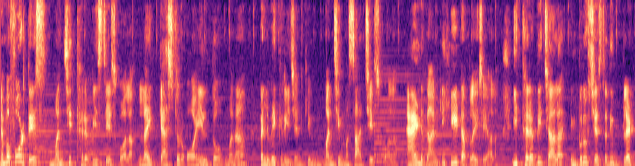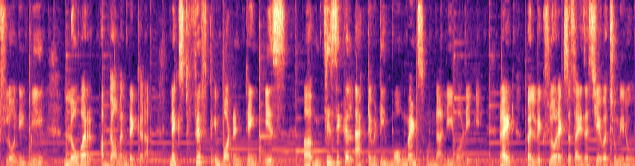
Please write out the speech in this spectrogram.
నెంబర్ ఫోర్త్ ఇస్ మంచి థెరపీస్ చేసుకోవాలా. లైక్ క్యాస్టర్ ఆయిల్తో మన పెల్విక్ రీజన్కి మంచి మసాజ్ చేసుకోవాలా. అండ్ దానికి హీట్ అప్లై చేయాలా. ఈ థెరపీ చాలా ఇంప్రూవ్ చేస్తుంది బ్లడ్ ఫ్లోని మీ లోవర్ అబ్డామన్ దగ్గర. Next fifth important thing is physical activity movements ఉండాలి బాడీకి రైట్ పెల్విక్ ఫ్లోర్ ఎక్సర్సైజెస్ చేయవచ్చు మీరు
